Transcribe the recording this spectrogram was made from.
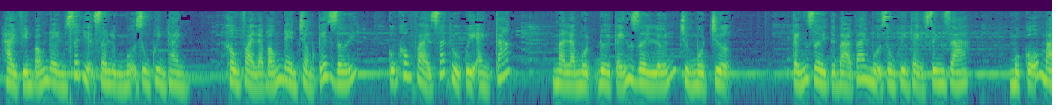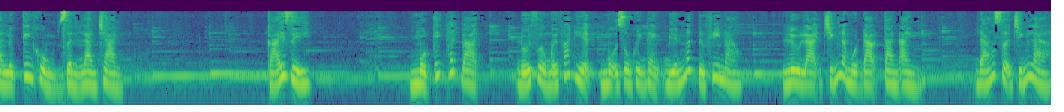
Hai viên bóng đèn xuất hiện sau lưng mộ dung khuynh thành. Không phải là bóng đèn trong kết giới, cũng không phải sát thủ quỷ ảnh các, mà là một đôi cánh rời lớn chừng một trượng. Cánh rời từ bà vai mộ dung khuynh thành sinh ra, một cỗ mà lực kinh khủng dần lan tràn. Cái gì? Một kích thất bại, đối phương mới phát hiện mộ dung khuynh thành biến mất từ khi nào. Lưu lại chính là một đạo tàn ảnh. Đáng sợ chính là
